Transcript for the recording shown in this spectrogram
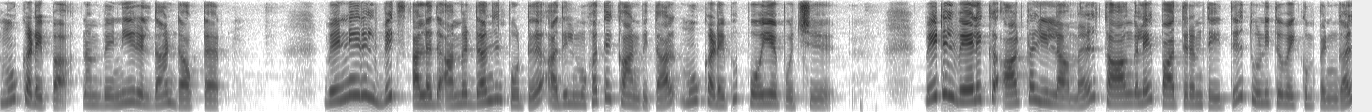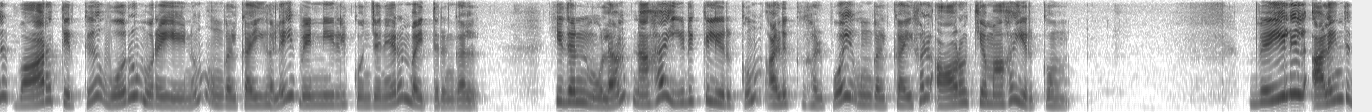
மூக்கடைப்பா. நம் வெந்நீரில் தான் டாக்டர். வெந்நீரில் விக்ஸ் அல்லது அமிர்தாஞ்சன் போட்டு அதில் முகத்தை காண்பித்தால் மூக்கடைப்பு போயே போச்சு. வீட்டில் வேலைக்கு ஆட்கள் இல்லாமல் தாங்களே பாத்திரம் தேய்த்து துணி துவைக்கும் பெண்கள் வாரத்திற்கு ஒரு முறையேனும் உங்கள் கைகளை வெந்நீரில் கொஞ்ச நேரம் வைத்திருங்கள். இதன் மூலம் நகை இடுக்கில் இருக்கும் அழுக்குகள் போய் உங்கள் கைகள் ஆரோக்கியமாக இருக்கும். வெயிலில் அலைந்து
